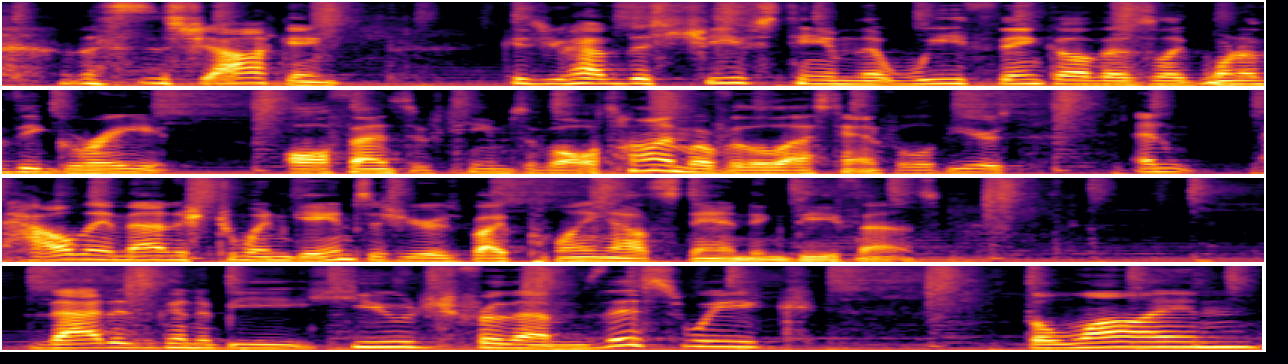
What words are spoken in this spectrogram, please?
this is shocking because you have this Chiefs team that we think of as like one of the great offensive teams of all time over the last handful of years. And how they managed to win games this year is by playing outstanding defense. That is going to be huge for them this week. The line,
